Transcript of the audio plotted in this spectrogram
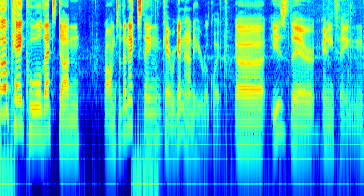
Okay, cool, that's done. On to the next thing. Okay, we're getting out of here real quick. Uh, is there anything...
